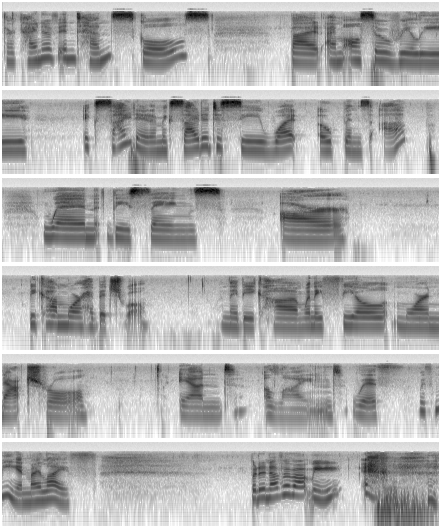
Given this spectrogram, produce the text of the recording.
they're kind of intense goals, but I'm also really excited. I'm excited to see what opens up when these things are become more habitual, when they become, when they feel more natural and aligned with with me and my life. But enough about me.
